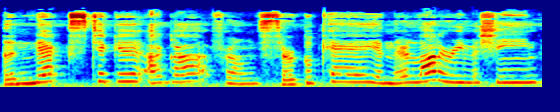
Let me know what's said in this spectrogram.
the next ticket I got from Circle K and their lottery machine,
